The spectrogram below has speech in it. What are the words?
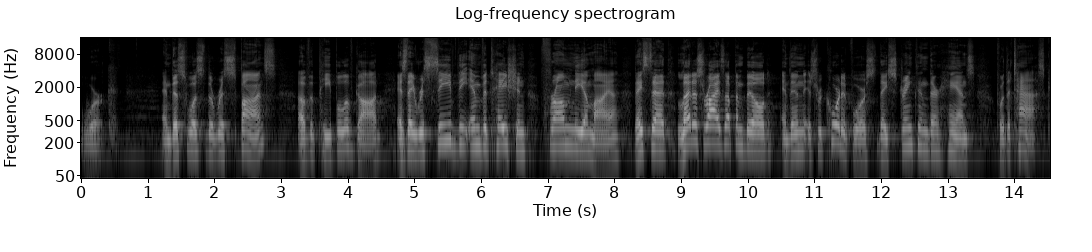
work. And this was the response of the people of God as they received the invitation from Nehemiah, they said, Let us rise up and build. And then it's recorded for us, they strengthened their hands for the task.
